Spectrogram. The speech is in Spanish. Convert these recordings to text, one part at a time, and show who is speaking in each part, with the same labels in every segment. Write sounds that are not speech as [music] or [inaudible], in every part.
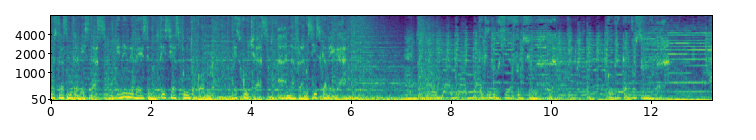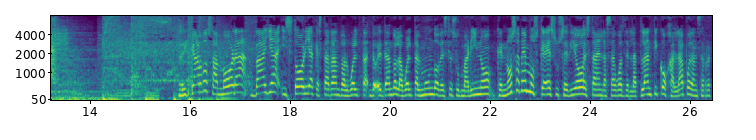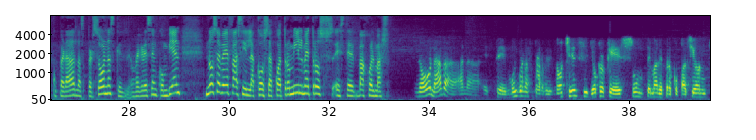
Speaker 1: nuestras entrevistas en mbsnoticias.com. Escuchas a Ana Francisca Vega. Tecnología funcional con Ricardo Zamora.
Speaker 2: Ricardo Zamora, vaya historia que está dando, al vuelta, eh, dando la vuelta al mundo de este submarino que no sabemos qué sucedió, está en las aguas del Atlántico, ojalá puedan ser recuperadas las personas, que regresen con bien. No se ve fácil la cosa, cuatro mil metros este, bajo el mar.
Speaker 3: No, nada, Ana. Este, muy buenas tardes, noches. Yo creo que es un tema de preocupación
